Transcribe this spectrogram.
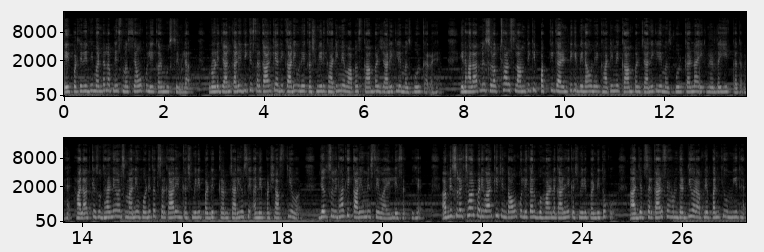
एक प्रतिनिधि मंडल अपनी समस्याओं को लेकर मुझसे मिला। उन्होंने जानकारी दी कि सरकार के अधिकारी उन्हें कश्मीर घाटी में वापस काम पर जाने के लिए मजबूर कर रहे हैं। इन हालात में सुरक्षा और सलामती की पक्की गारंटी के बिना उन्हें घाटी में काम पर जाने के लिए मजबूर करना एक निर्दयी कदम है। हालात के सुधारने और सामान्य होने तक सरकार इन कश्मीरी पंडित कर्मचारियों से अन्य प्रशासकीय व जन सुविधा के कार्यो में सेवाएँ ले सकती है। अपनी सुरक्षा और परिवार की चिंताओं को लेकर गुहार लगा रहे कश्मीरी पंडितों को, आज जब सरकार से हमदर्दी और अपने पन की उम्मीद है,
